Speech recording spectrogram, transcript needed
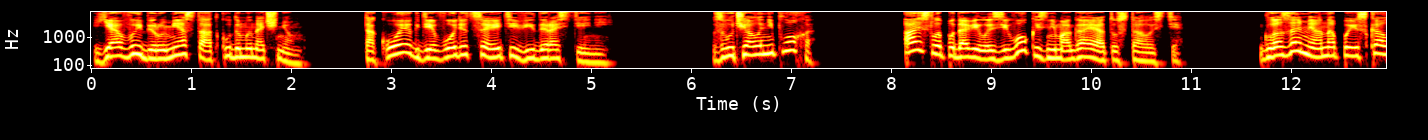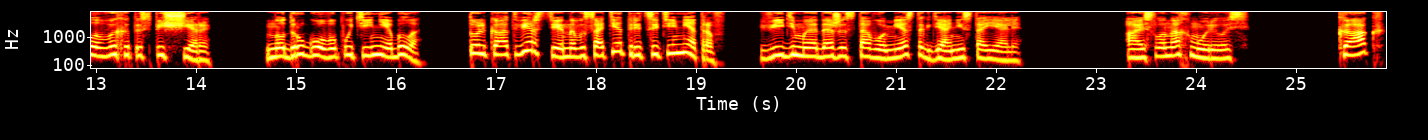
Я выберу место, откуда мы начнем. Такое, где водятся эти виды растений. Звучало неплохо. Айсла подавила зевок, изнемогая от усталости. Глазами она поискала выход из пещеры, но другого пути не было. Только отверстие на высоте 30 метров, видимое даже с того места, где они стояли. Айсла нахмурилась. «Как?»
